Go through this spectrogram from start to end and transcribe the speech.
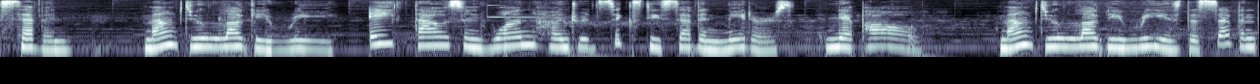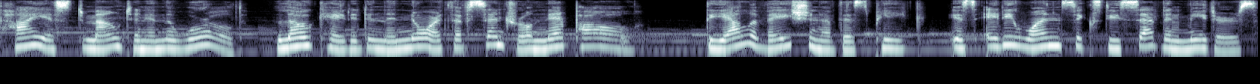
7. Mount Dhaulagiri, 8,167 meters, Nepal. Mount Dhaulagiri is the seventh highest mountain in the world, located in the north of central Nepal. The elevation of this peak is 8167 meters.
